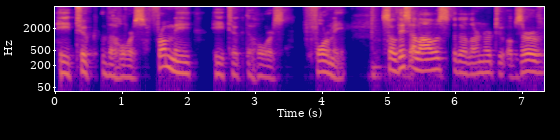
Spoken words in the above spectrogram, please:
He took the horse from me, he took the horse for me. So this allows the learner to observe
